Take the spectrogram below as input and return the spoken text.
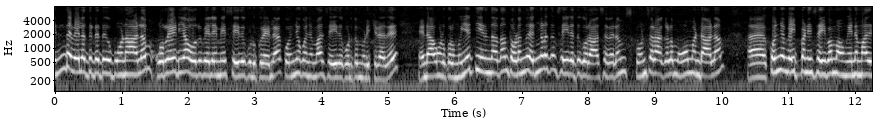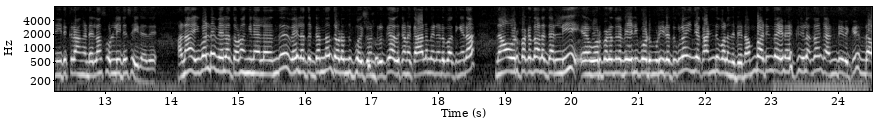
எந்த வேலை திட்டத்துக்கு போனாலும் ஒரேடியா ஒரு வேலையுமே செய்து கொடுக்குறதில்ல. கொஞ்சம் கொஞ்சமா செய்து கொடுத்து முடிக்கிறது. ஏன்னா அவங்களுக்கு ஒரு முயற்சி இருந்தால் தான் தொடர்ந்து எங்களுக்கும் செய்யறதுக்கு ஒரு ஆசை வரும். ஸ்பான்சராக்களும் ஓமண்டாலும் கொஞ்சம் வெயிட் பண்ணி செய்வோம். அவங்க என்ன மாதிரி இருக்கிறாங்கன்றெல்லாம் சொல்லிட்டு செய்யறது. ஆனா இவள்ட வேலை தொடங்கினதுலேருந்து வேலை திட்டம் தான் தொடர்ந்து போய்க்கொண்டிருக்கு அதுக்கான காரணம் என்னன்னு பாத்தீங்கன்னா நான் ஒரு பக்கத்தால தள்ளி ஒரு பக்கத்துல வேலி போட்டு முடிகிறதுக்குள்ள இங்க கண்டு வளர்ந்துட்டு நம்ம அடிந்த எனக்கு கீழே தான் கண்டு இருக்கு. இந்த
